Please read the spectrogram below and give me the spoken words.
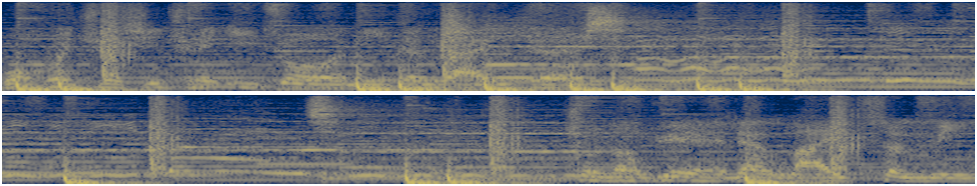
我会全心全意做你的男人，就让月亮来证明，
